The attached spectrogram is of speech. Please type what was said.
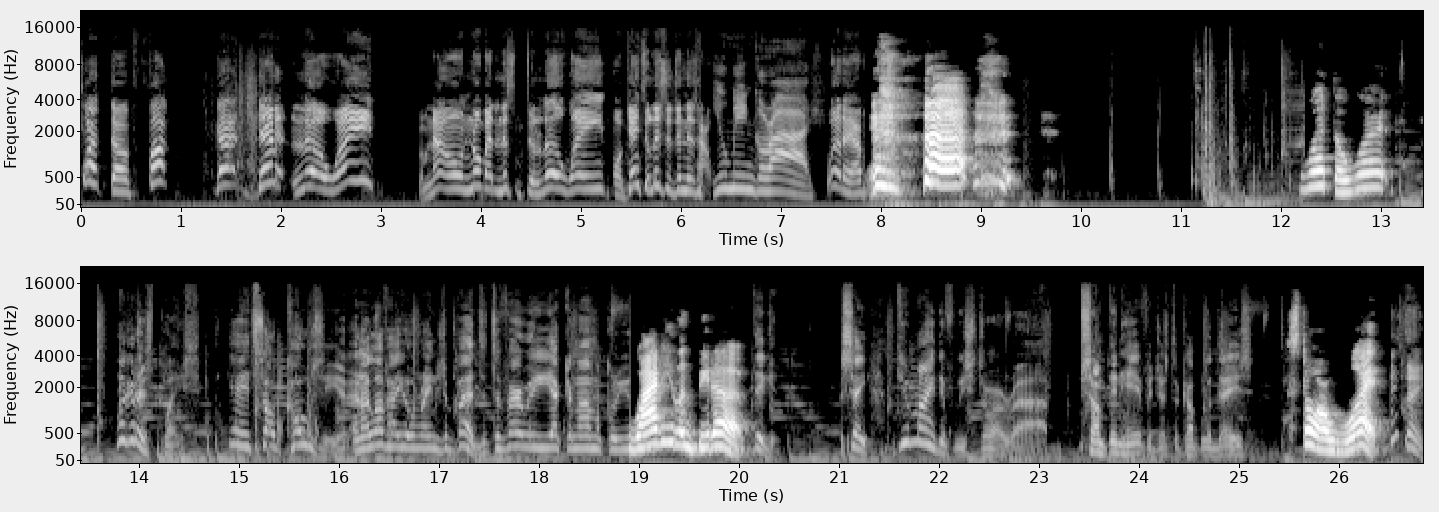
What the fuck? God damn it, Lil Wayne. From now on, nobody listen to Lil Wayne or Gangstalicious in this house. You mean garage? Whatever. what the what? Look at this place. Yeah, it's so cozy, and I love how you arrange the beds. It's a very economical. You Why did he look beat up? dig it. Say, do you mind if we store uh, something here for just a couple of days? Store what? Anything.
